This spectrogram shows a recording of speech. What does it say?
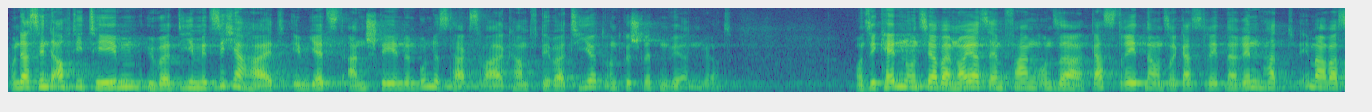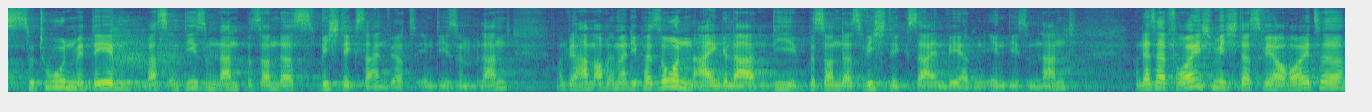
Und das sind auch die Themen, über die mit Sicherheit im jetzt anstehenden Bundestagswahlkampf debattiert und gestritten werden wird. Und Sie kennen uns ja beim Neujahrsempfang, unser Gastredner, unsere Gastrednerin hat immer was zu tun mit dem, was in diesem Land besonders wichtig sein wird in diesem Land. Und wir haben auch immer die Personen eingeladen, die besonders wichtig sein werden in diesem Land. Und deshalb freue ich mich, dass wir heute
